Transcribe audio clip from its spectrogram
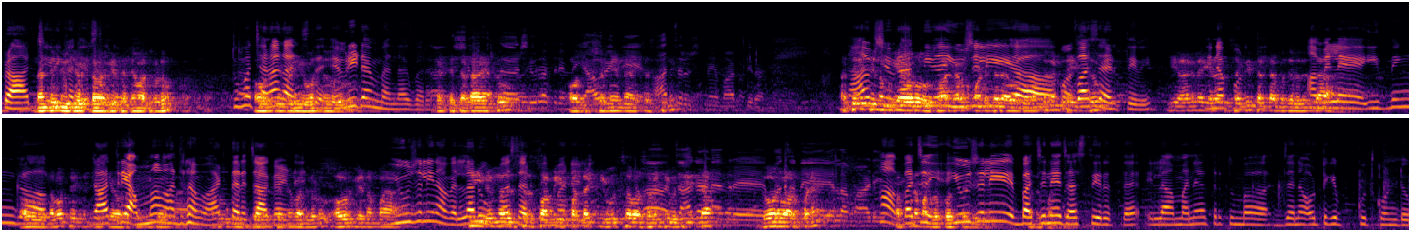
ಪ್ರಾಚೀನಿಕ ದೇವಸ್ಥಾನ. ಧನ್ಯವಾದಗಳು. ತುಂಬ ಚೆನ್ನಾಗಿ ಅನಿಸುತ್ತೆ. ಎವ್ರಿ ಟೈಮ್ ಬಂದಾಗ ಬರುತ್ತೆ. ಶಿವರಾತ್ರಿ ಆ, ಶಿವರಾತ್ರಿಯನ್ನು ಯಾವ ರೀತಿ ಆಚರಣೆ ಮಾಡ್ತೀರಾ ನೀವು? ನಾವು ಶಿವರಾತ್ರಿನ ಯೂಶಲಿ ಉಪವಾಸ ಇರ್ತೀವಿ. ದಿನ ಪೂರ್ತಿ. ಆಮೇಲೆ ಈವ್ನಿಂಗ್ ರಾತ್ರಿ ಅಮ್ಮ ಮಾತ್ರ ಮಾಡ್ತಾರೆ. ಜಾಗರಣೆ. ಯೂಶಲಿ ನಾವೆಲ್ಲರೂ ಉಪವಾಸ ಇರ್ತೀವಿ ಮನೇಲಿ ಹಾ ಭಜನೆ ಯೂಶಲಿ ಭಜನೆ ಜಾಸ್ತಿ ಇರುತ್ತೆ. ಇಲ್ಲ ಮನೆ ಹತ್ರ ತುಂಬಾ ಜನ ಒಟ್ಟಿಗೆ ಕೂತ್ಕೊಂಡು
